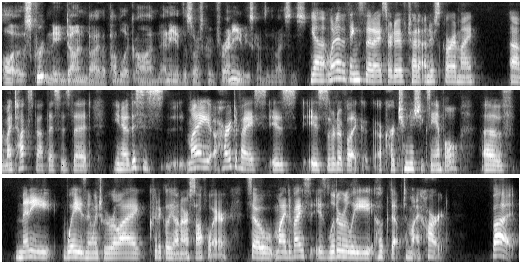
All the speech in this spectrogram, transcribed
uh, scrutiny done by the public on any of the source code for any of these kinds of devices. Yeah, one of the things that I sort of try to underscore in my um, my talks about this is that you know this is my heart device is is sort of like a, a cartoonish example of many ways in which we rely critically on our software. So my device is literally hooked up to my heart, but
